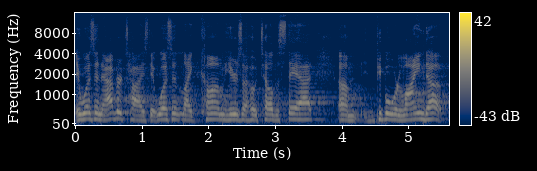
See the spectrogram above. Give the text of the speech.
It wasn't advertised. It wasn't like, come, here's a hotel to stay at. Um, people were lined up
